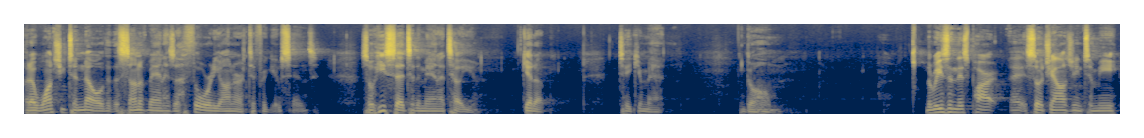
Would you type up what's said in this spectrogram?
But I want you to know that the Son of Man has authority on earth to forgive sins. So he said to the man, I tell you, Get up, take your mat, and go home. The reason this part uh, is so challenging to me,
